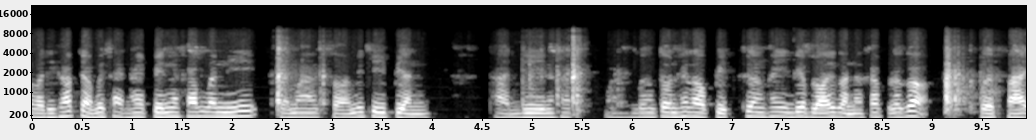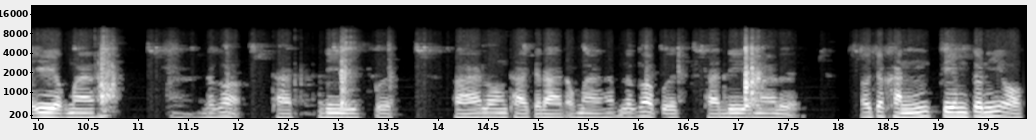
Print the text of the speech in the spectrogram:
สวัสดีครับจากบริษัทไฮปินนะครับ วันนี้จะมาสอนวิธีเปลี่ยนถาดดีนะครับ เบื้องต้นให้เราปิดเครื่องให้เรียบร้อยก่อนนะครับ แล้วก็เปิดฝา A ออกมาครับแล้วก็ถาดดีเปิดฝารองถาดกระดาษออกมาครับ แล้วก็เปิดถาดดีออกมาเลย เราจะขันเฟรมตัวนี้ออก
